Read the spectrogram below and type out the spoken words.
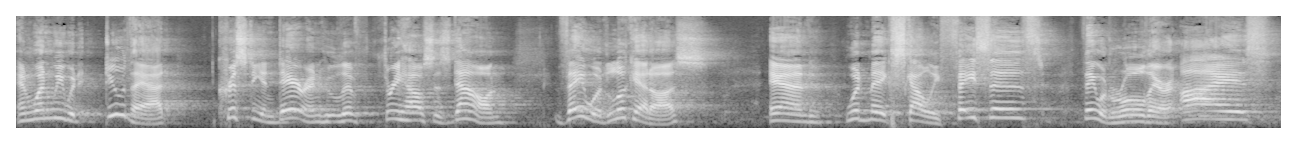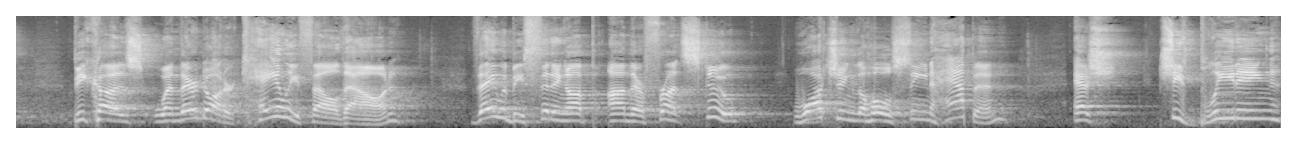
And when we would do that, Christy and Darren, who lived three houses down, they would look at us and would make scowly faces. They would roll their eyes because when their daughter Kaylee fell down, they would be sitting up on their front stoop watching the whole scene happen as she's bleeding,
